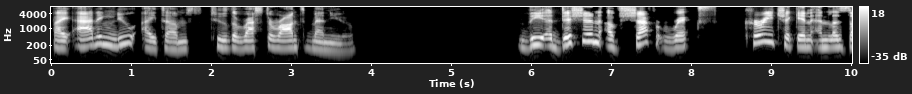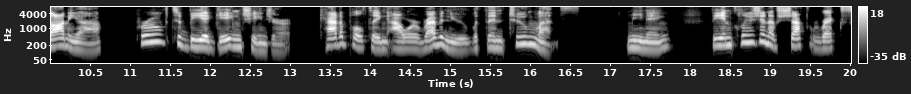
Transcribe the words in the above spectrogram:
by adding new items to the restaurant menu. The addition of Chef Rick's curry chicken and lasagna proved to be a game changer, catapulting our revenue within two months, meaning the inclusion of Chef Rick's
